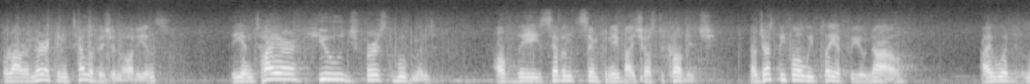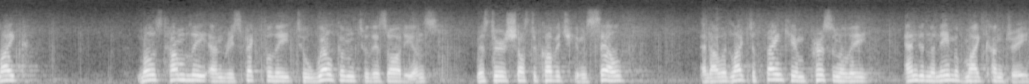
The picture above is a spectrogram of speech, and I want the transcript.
for our American television audience the entire huge first movement of the Seventh Symphony by Shostakovich. Now, just before we play it for you now, I would like most humbly and respectfully to welcome to this audience Mr. Shostakovich himself, and I would like to thank him personally and in the name of my country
